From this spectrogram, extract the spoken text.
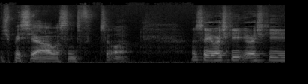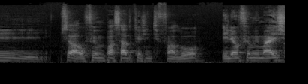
especial, assim, sei lá. Não sei, eu acho que eu acho que, sei lá, o filme passado que a gente falou, ele é um filme mais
